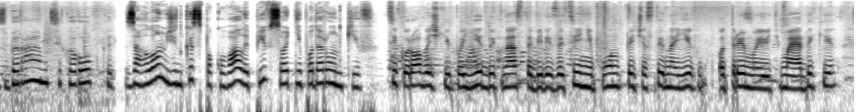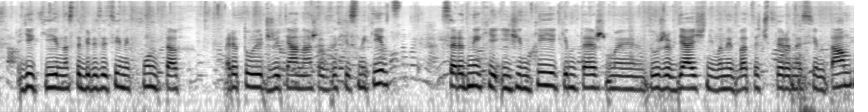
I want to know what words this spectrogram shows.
збираємо ці коробки. Загалом жінки спакували півсотні подарунків. Ці коробочки поїдуть на стабілізаційні пункти. Частина їх отримують медики, які на стабілізаційних пунктах рятують життя наших захисників. Серед них є і жінки, яким теж ми дуже вдячні. Вони 24 на 7 там.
